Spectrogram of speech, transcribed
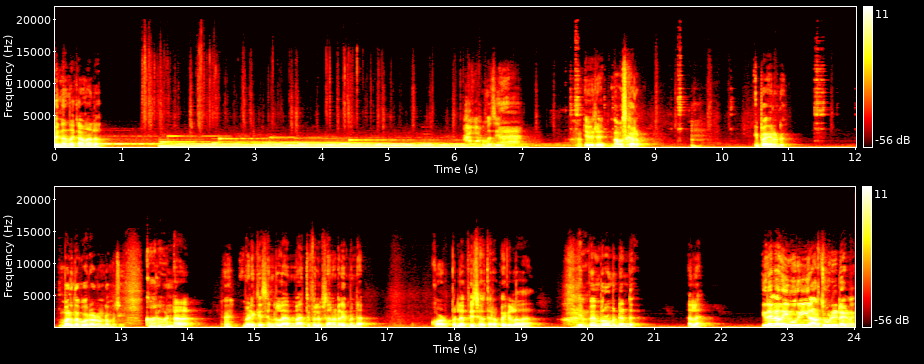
പിന്നെന്താ കാണാലോ? അമ്മച്ചി ഇവർ നമസ്കാരം. ഇപ്പൊ എങ്ങനെയുണ്ട്? മരുന്നൊക്കെ ഒരുപാടുണ്ടോ അമ്മച്ചി? കുറവുണ്ട്. മെഡിക്കൽ സെന്ററിലെ മാത്യു ഫിലിപ്സാണ് ട്രീറ്റ്മെന്റാ കുഴപ്പമില്ല ഫിസിയോതെറാപ്പിക്ക് ഉള്ളതാ ഇപ്പം ഇമ്പ്രൂവ്മെന്റ് ഉണ്ട് അല്ലേ? ഇതന്നെ ഈ മുറി ഇങ്ങനെ അടച്ചുപൂട്ടിയിട്ടേക്കണേ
